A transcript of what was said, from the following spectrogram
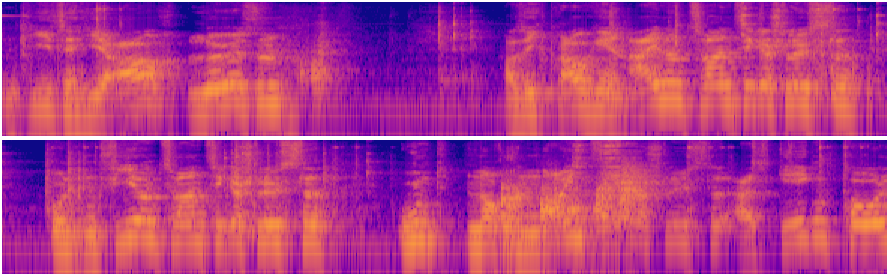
Diese hier auch lösen. Also ich brauche hier einen 21er Schlüssel und einen 24er Schlüssel und noch einen 19er Schlüssel als Gegenpol.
